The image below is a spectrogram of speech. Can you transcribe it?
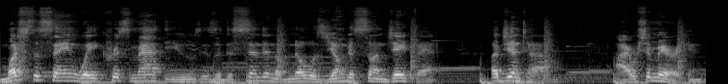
Much the same way Chris Matthews is a descendant of Noah's youngest son Japheth, a Gentile, Irish American,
